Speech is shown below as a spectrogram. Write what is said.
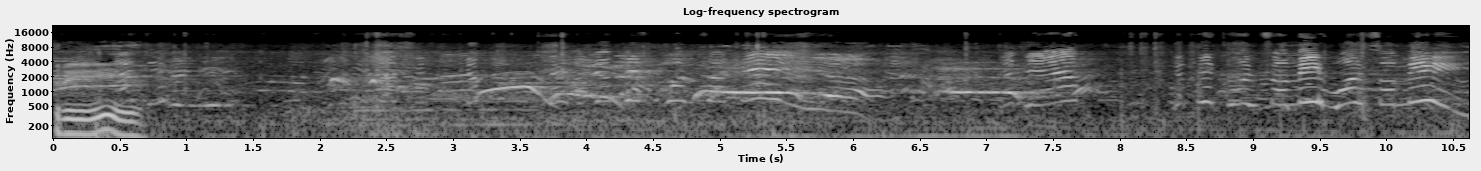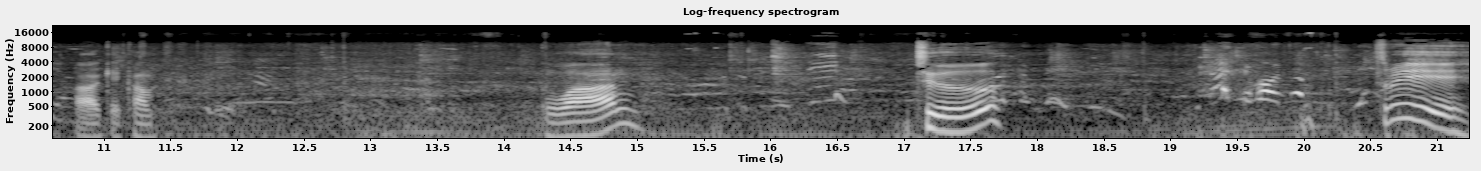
three. Okay, come. One, two, three.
